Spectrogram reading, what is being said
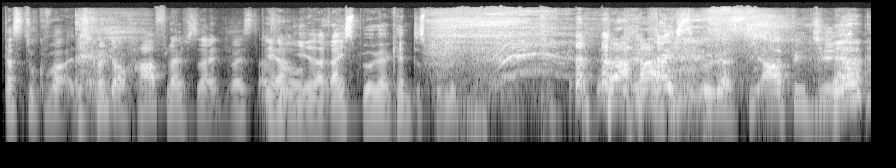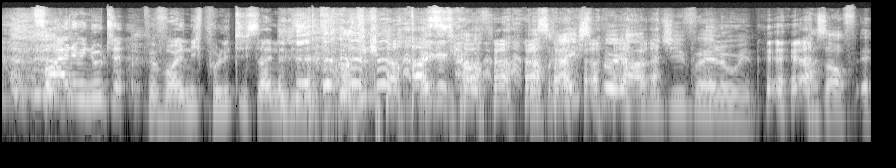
dass du quasi, das könnte auch Half-Life sein, weißt Ja. Also, Jeder Reichsbürger kennt das Problem. Reichsbürger, die RPG. Vor einer Minute. Wir wollen nicht politisch sein in diesem Podcast. Das Reichsbürger-RPG für Halloween. Pass auf. äh,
